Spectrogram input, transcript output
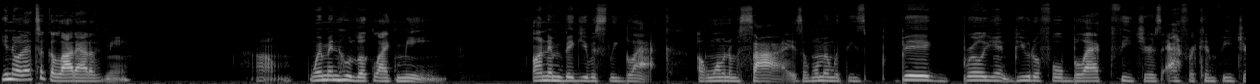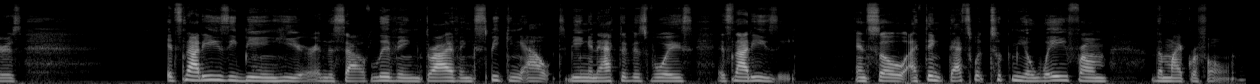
you know, that took a lot out of me. Um, women who look like me, unambiguously black, a woman of size, a woman with these big, brilliant, beautiful black features, African features. It's not easy being here in the South, living, thriving, speaking out, being an activist voice. It's not easy. And so I think that's what took me away from the microphone.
